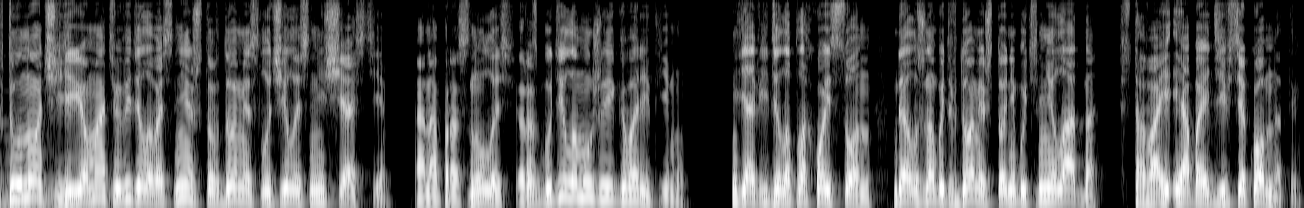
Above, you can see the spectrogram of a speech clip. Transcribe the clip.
В ту ночь ее мать увидела во сне, что в доме случилось несчастье. Она проснулась, разбудила мужа и говорит ему, «Я видела плохой сон. Должно быть в доме что-нибудь неладно. Вставай и обойди все комнаты».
